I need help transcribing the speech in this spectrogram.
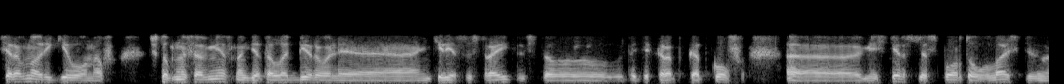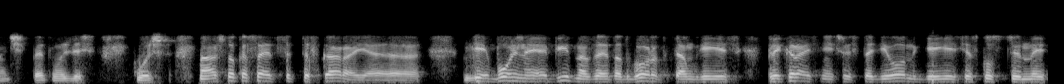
все равно регионов, чтобы мы совместно где-то лоббировали э, интересы строительства вот этих катков э, в Министерстве спорта, у власти, значит, поэтому здесь больше. Ну, а что касается Сыктывкара, я, мне больно и обидно за этот город, там, где есть прекраснейший стадион, где есть искусственный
